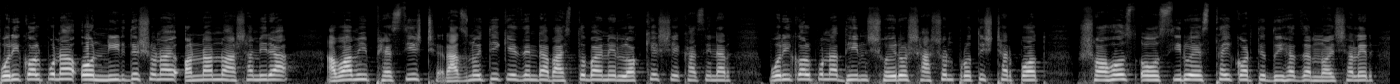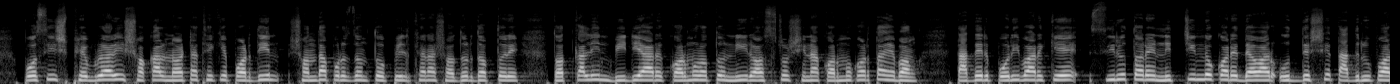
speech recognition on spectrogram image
পরিকল্পনা ও নির্দেশনায় অন্যান্য আসামিরা আওয়ামী ফ্যাসিস্ট রাজনৈতিক এজেন্ডা বাস্তবায়নের লক্ষ্যে শেখ হাসিনার পরিকল্পনাধীন স্বৈর শাসন প্রতিষ্ঠার পথ সহজ ও চিরস্থায়ী করতে দুই হাজার নয় সালের পঁচিশ ফেব্রুয়ারি সকাল নয়টা থেকে পরদিন সন্ধ্যা পর্যন্ত পিলখানা সদর দপ্তরে তৎকালীন বিডিআর কর্মরত নিরস্ত্র সেনা কর্মকর্তা এবং তাদের পরিবারকে চিরতরে নিশ্চিহ্ন করে দেওয়ার উদ্দেশ্যে তাদের উপর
